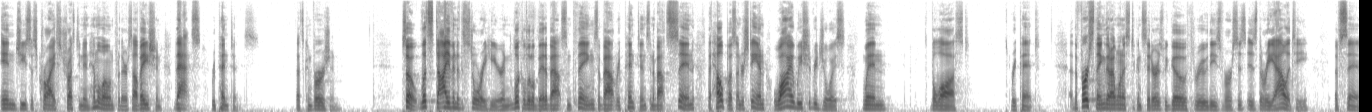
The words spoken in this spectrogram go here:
in Jesus Christ, trusting in Him alone for their salvation. That's repentance. That's conversion. So let's dive into the story here and look a little bit about some things about repentance and about sin that help us understand why we should rejoice when the lost repent. The first thing that I want us to consider as we go through these verses is the reality of sin.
